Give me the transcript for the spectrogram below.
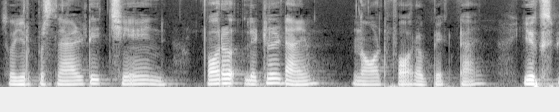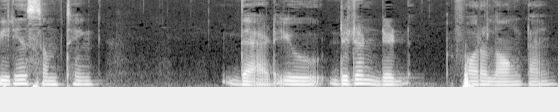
so your personality change for a little time not for a big time. You experience something that you didn't did for a long time.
